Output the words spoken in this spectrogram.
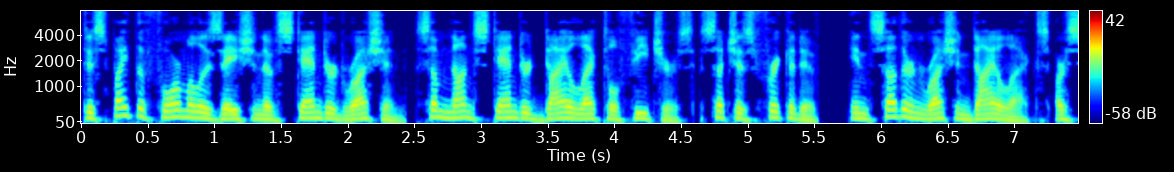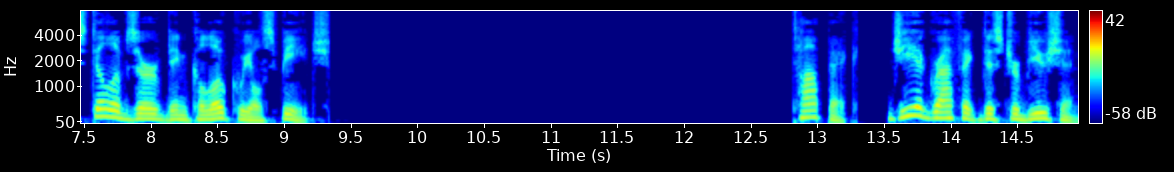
Despite the formalization of Standard Russian, some non-standard dialectal features such as fricative, in Southern Russian dialects are still observed in colloquial speech. Geographic distribution.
